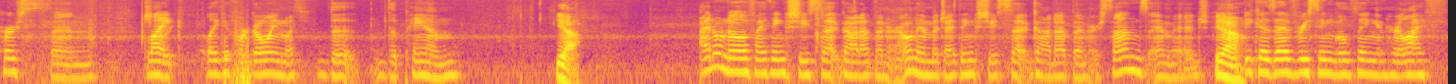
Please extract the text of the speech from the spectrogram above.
person. Like like if we're going with the the Pam. Yeah. I don't know if I think she set God up in her own image. I think she set God up in her son's image. Yeah. Because every single thing in her life,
